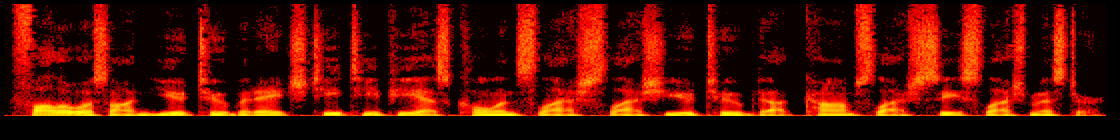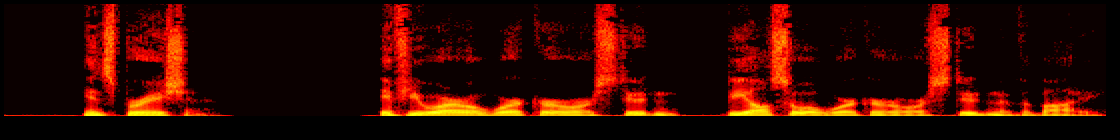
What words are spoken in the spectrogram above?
Follow us on YouTube at https colon slash slash youtube.com slash c slash Mr. Inspiration. If you are a worker or student, be also a worker or student of the body.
